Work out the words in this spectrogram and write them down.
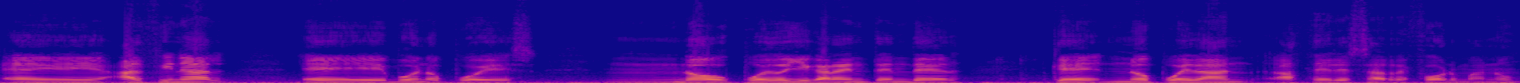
eh, al final, eh, bueno, pues no puedo llegar a entender que no puedan hacer esa reforma, ¿no?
